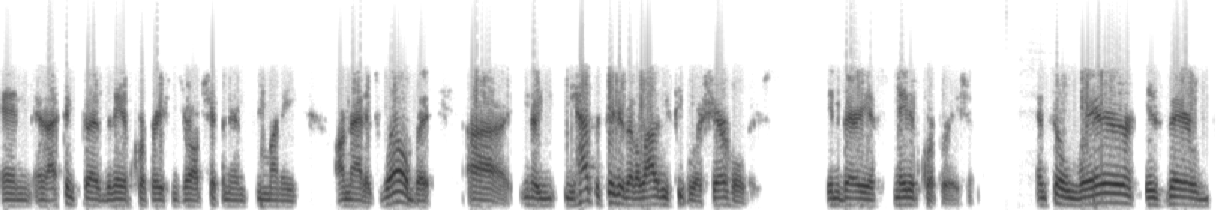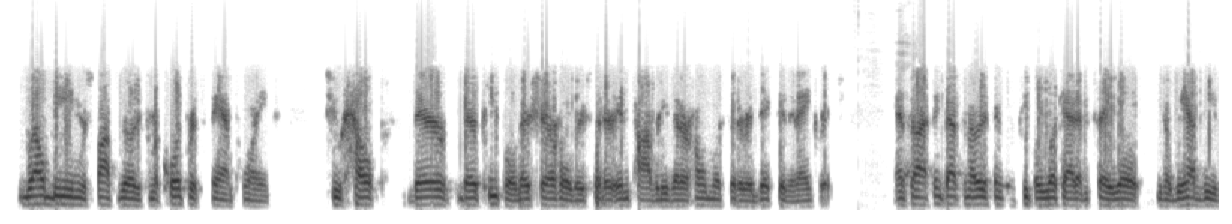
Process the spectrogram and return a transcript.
and and I think the, the native corporations are all chipping in some money on that as well. But uh, you know, you, you have to figure that a lot of these people are shareholders in various native corporations, and so where is their well-being responsibility from a corporate standpoint to help their their people, their shareholders that are in poverty, that are homeless, that are addicted in Anchorage? And so I think that's another thing that people look at it and say, well, you know, we have these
